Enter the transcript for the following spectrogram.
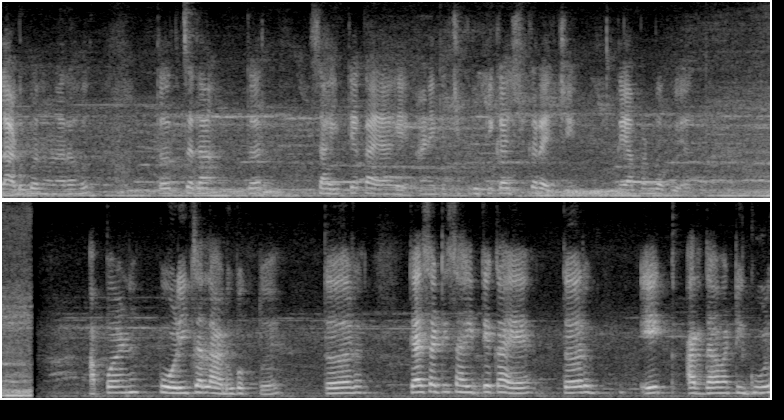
लाडू बनवणार आहोत. तर चला तर साहित्य काय आहे आणि त्याची कृती कशी करायची ते आपण बघूयात. आपण पोळीचा लाडू बघतोय. तर त्यासाठी साहित्य काय आहे? तर एक अर्धा वाटी गूळ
